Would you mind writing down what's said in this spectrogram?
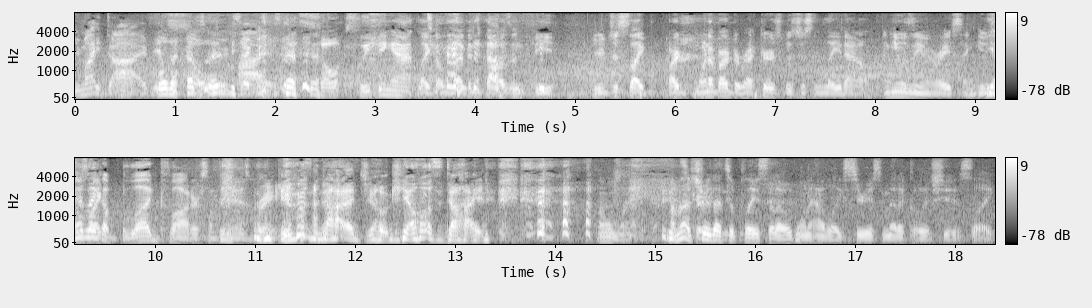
You might die. Well, it's that's so it. high. so sleeping at like eleven thousand feet, you're just like our one of our directors was just laid out, and he wasn't even racing. He was He had like, like, a blood clot or something in his brain. it was not a joke. He almost died. Oh my! I'm not It's sure that's a place that I would want to have like serious medical issues. Like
